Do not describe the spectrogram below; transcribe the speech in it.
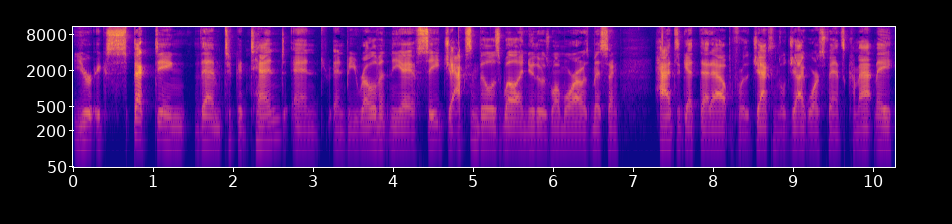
you're expecting them to contend and and be relevant in the AFC. Jacksonville as well. I knew there was one more I was missing. Had to get that out before the Jacksonville Jaguars fans come at me.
